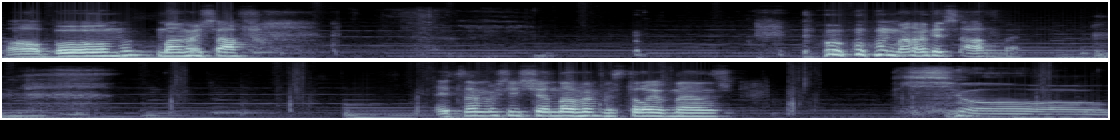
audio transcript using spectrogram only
O, bum, mamy szafę. Bum, mamy szafę. I co myślicie o nowym wystroju wnętrz? Jo.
